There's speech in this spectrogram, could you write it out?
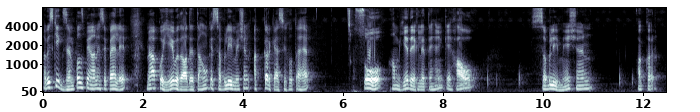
अब इसकी एग्जांपल्स पे आने से पहले मैं आपको ये बता देता हूँ कि सब्लिमेशन अक्कर कैसे होता है। सो so, हम ये देख लेते हैं कि हाउ सब्लिमेशन अकर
